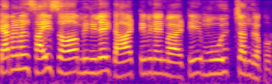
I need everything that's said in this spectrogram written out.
कॅमेरामॅन साईसह मी निलेश दहा टीव्ही नाईन मराठी मूल चंद्रपूर.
